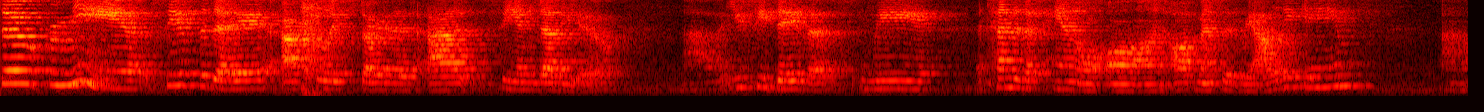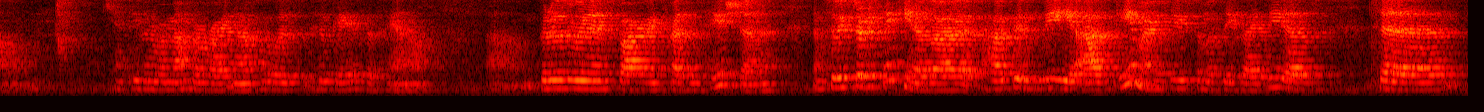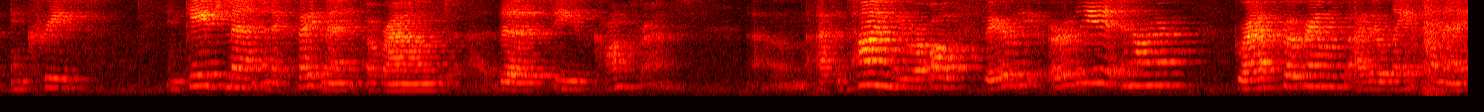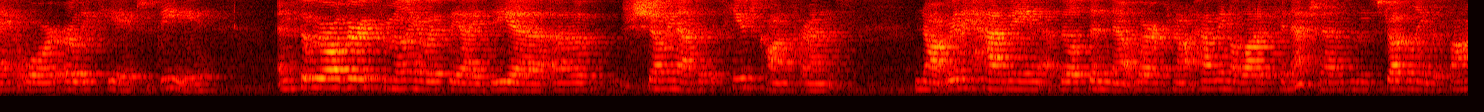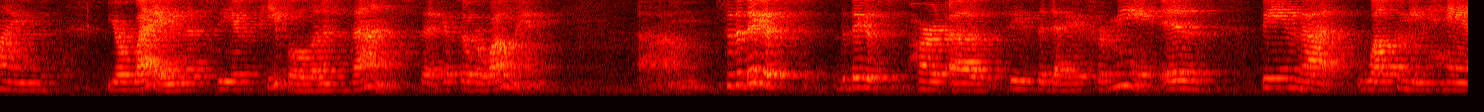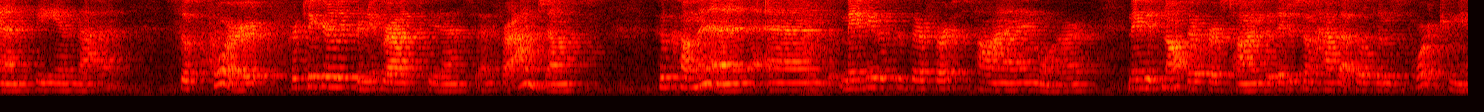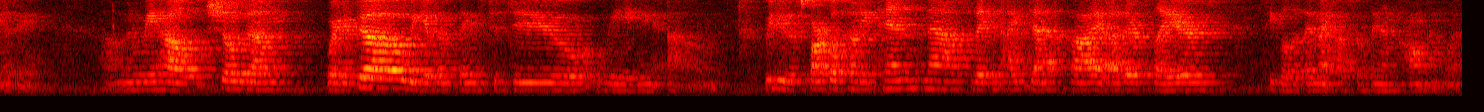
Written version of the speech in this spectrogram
So for me, Seize the Day actually started at C&W. Uh, UC Davis, we attended a panel on augmented reality games. Um, can't even remember right now who was who gave the panel, um, but it was a really inspiring presentation. And so we started thinking about how could we as gamers use some of these ideas to increase engagement and excitement around uh, the Seize conference. Um, at the time, we were all fairly early in our grad programs, either late MA or early PhD. And so we were all very familiar with the idea of showing up at this huge conference not really having a built-in network, not having a lot of connections, and struggling to find your way in this sea of people and events that gets overwhelming. Um, so the biggest, the biggest part of Seize the Day for me is being that welcoming hand, being that support, particularly for new grad students and for adjuncts, who come in and their first time or maybe it's not their first time, but they just don't have that built-in support community. Um, and we help show them where to go, we give them things to do, we, um, we do the Sparkle Pony pins now so they can identify other players, people that they might have something in common with.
